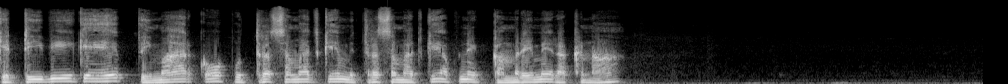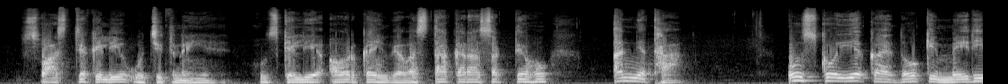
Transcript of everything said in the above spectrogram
कि टीबी के बीमार को पुत्र समझ के, मित्र समझ के अपने कमरे में रखना स्वास्थ्य के लिए उचित नहीं है। उसके लिए और कहीं व्यवस्था करा सकते हो। अन्यथा उसको ये कह दो कि मेरी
